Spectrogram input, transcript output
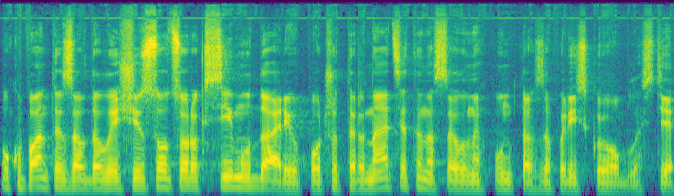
Окупанти завдали 647 ударів по 14 населених пунктах Запорізької області.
